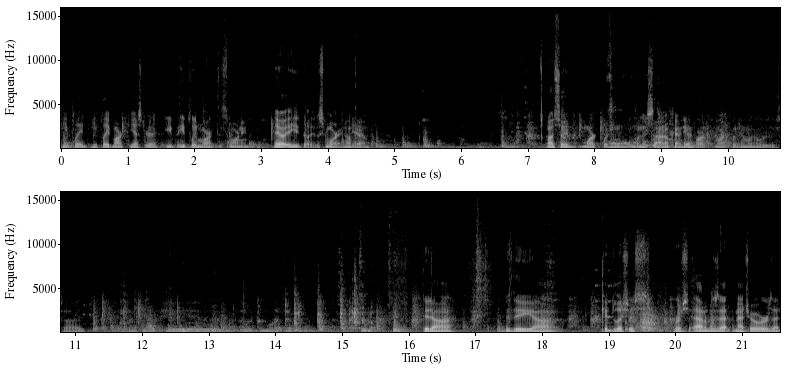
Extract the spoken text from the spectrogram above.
He played. He played Mark yesterday. He, he played Mark this morning. Yeah, he played this morning. Okay. Oh, so Mark put him on this side. Okay. Yeah, Yeah. Mark, Mark put him on the loser side. Did uh, is the uh, Kid Delicious versus Adams? Is that match over? Or is that?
